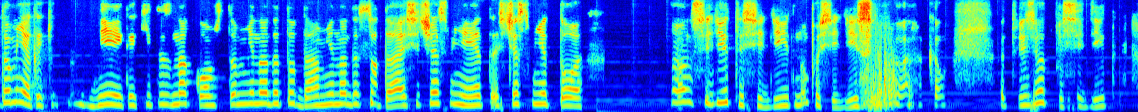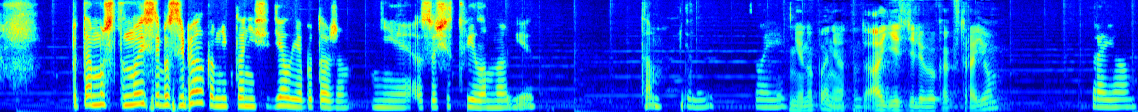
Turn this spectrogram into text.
То у меня какие-то идеи, какие-то знакомства, мне надо туда, мне надо сюда, сейчас мне это, сейчас мне то. Он сидит и сидит, ну посидит с ребенком, отвезет, посидит. Потому что, ну, если бы с ребенком никто не сидел, я бы тоже не осуществила многие там дела свои. Не, ну понятно, да. А ездили вы как втроем? Втроем.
